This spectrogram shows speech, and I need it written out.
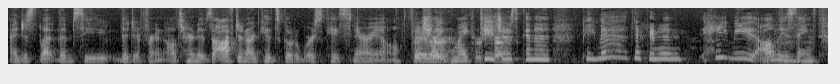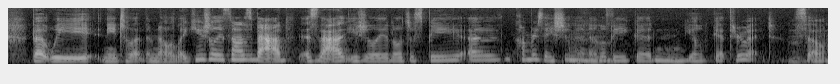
and just let them see the different alternatives. Often our kids go to worst case scenario. For They're sure, like, my teacher's sure. gonna be mad. They're gonna hate me. All mm-hmm. these things, but we need to let them know. Like usually it's not as bad as that. Usually it'll just be a conversation mm-hmm. and it'll mm-hmm. be good and you'll get through it. Mm-hmm. So.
